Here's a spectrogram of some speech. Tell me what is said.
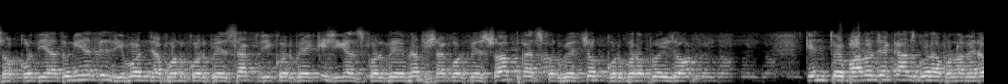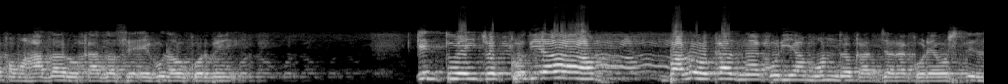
চক্ষু দিয়া দুনিয়াতে জীবন যাপন করবে, চাকরি করবে, কৃষিকাজ করবে, ব্যবসা করবে, সব কাজ করবে চক্ষুর বড় প্রয়োজন। কিন্তু ভালো যে কাজগুলা বললাম, এরকম হাজারো কাজ আছে, এগুলাও করবে। কিন্তু এই চক্ষু দিয়া ভালো কাজ না করিয়া মন্দ কাজ যারা করে, অশ্লীল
